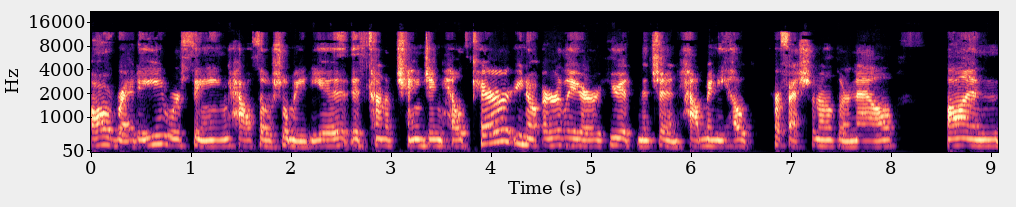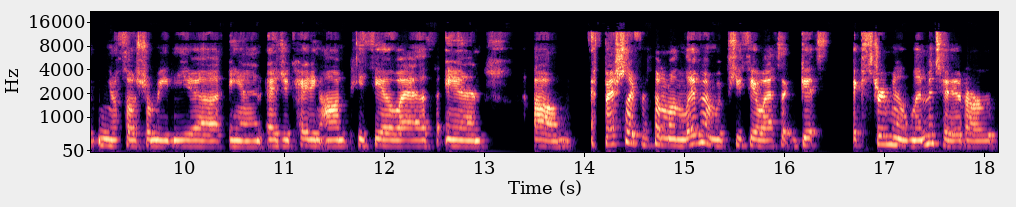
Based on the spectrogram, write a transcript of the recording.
already we're seeing how social media is kind of changing healthcare. You know, earlier you had mentioned how many health professionals are now on you know social media and educating on PCOS and um, especially for someone living with PCOS it gets extremely limited or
